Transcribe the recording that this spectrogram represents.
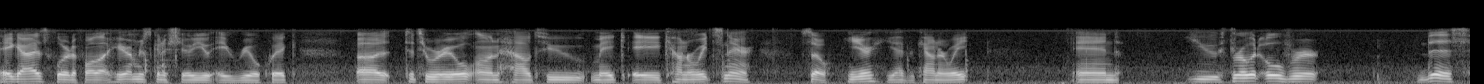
Hey guys, Florida Fallout here. I'm just going to show you a real quick uh, tutorial on how to make a counterweight snare. So here you have your counterweight and you throw it over this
